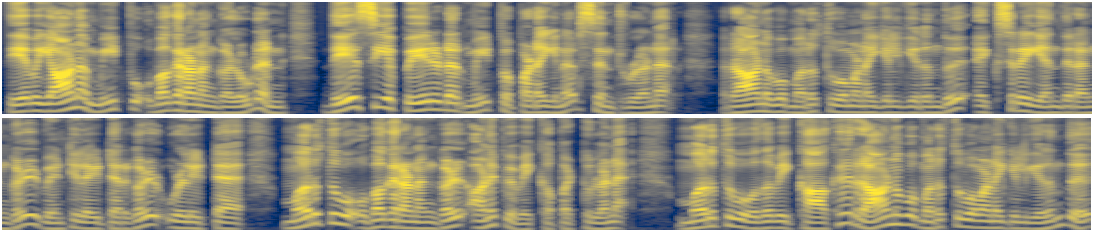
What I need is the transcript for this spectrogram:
தேவையான மீட்பு உபகரணங்களுடன் தேசிய பேரிடர் மீட்பு படையினர் சென்றுள்ளனர். ராணுவ மருத்துவமனையில் இருந்து எக்ஸ்ரே எந்திரங்கள் வெண்டிலேட்டர்கள் உள்ளிட்ட மருத்துவ உபகரணங்கள் அனுப்பி வைக்கப்பட்டுள்ளன. மருத்துவ உதவிக்காக ராணுவ மருத்துவமனையில் இருந்து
